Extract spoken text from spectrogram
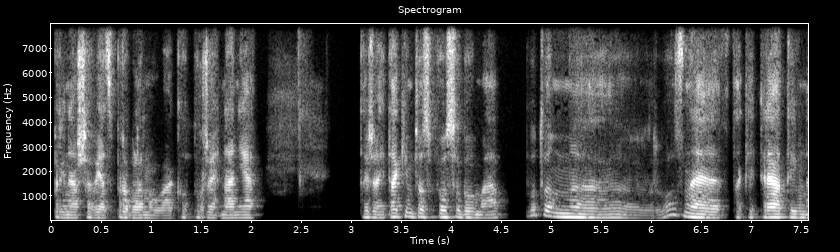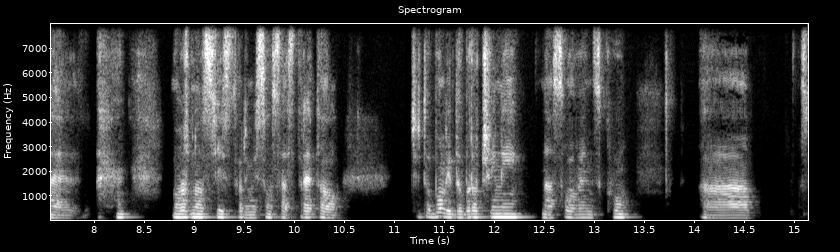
prináša viac problémov ako požehnania. Takže aj takýmto spôsobom a potom e, rôzne také kreatívne možnosti, s ktorými som sa stretol, či to boli dobročiny na Slovensku a z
